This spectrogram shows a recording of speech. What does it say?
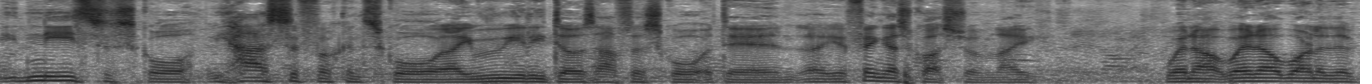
He needs to score. He has to fucking score. Like, he really does have to score today. And uh, your fingers crossed for him. Like, we're not, we're not one of the,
